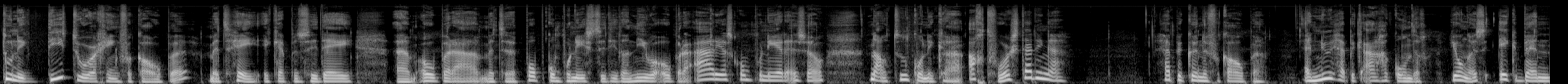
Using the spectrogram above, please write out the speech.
toen ik die tour ging verkopen met... hey, ik heb een cd, um, opera met uh, popcomponisten... die dan nieuwe opera-aria's componeren en zo. Nou, toen kon ik uh, acht voorstellingen heb ik kunnen verkopen. En nu heb ik aangekondigd... jongens, ik ben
